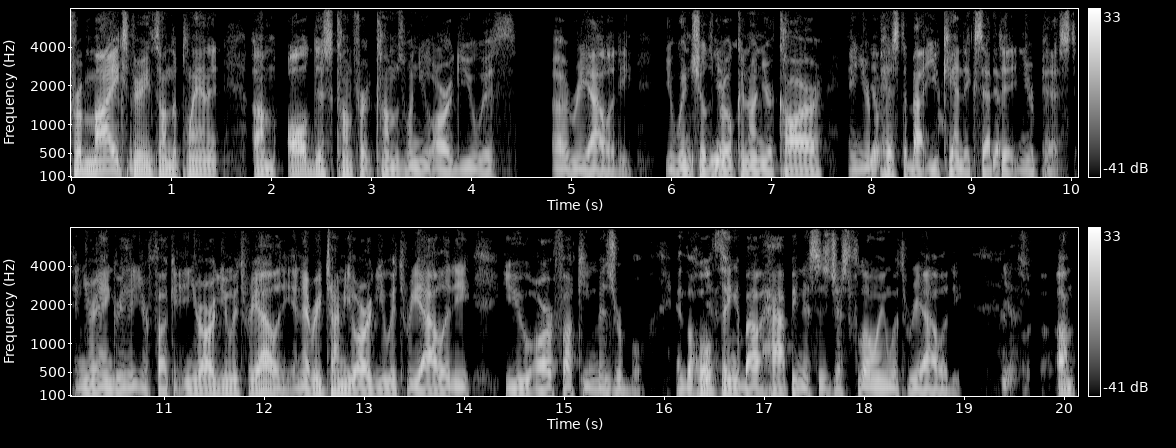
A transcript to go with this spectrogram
From my experience on the planet, um, all discomfort comes when you argue with uh, reality. Your windshield's yep. broken on your car, and you're yep. pissed about you can't accept yep. it, and you're pissed, and you're angry that you're fucking, and you're arguing with reality. And every time you argue with reality, you are fucking miserable. And the whole yes. thing about happiness is just flowing with reality. Yes. Um,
